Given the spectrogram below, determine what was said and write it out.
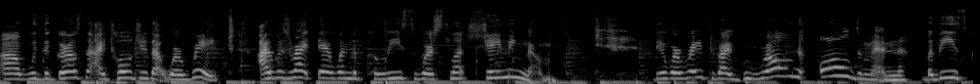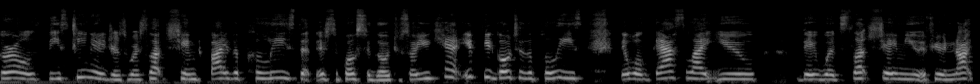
Uh, with the girls that I told you that were raped, I was right there when the police were slut shaming them. They were raped by grown old men, but these girls, these teenagers, were slut shamed by the police that they're supposed to go to. So you can't, if you go to the police, they will gaslight you. They would slut shame you. If you're not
